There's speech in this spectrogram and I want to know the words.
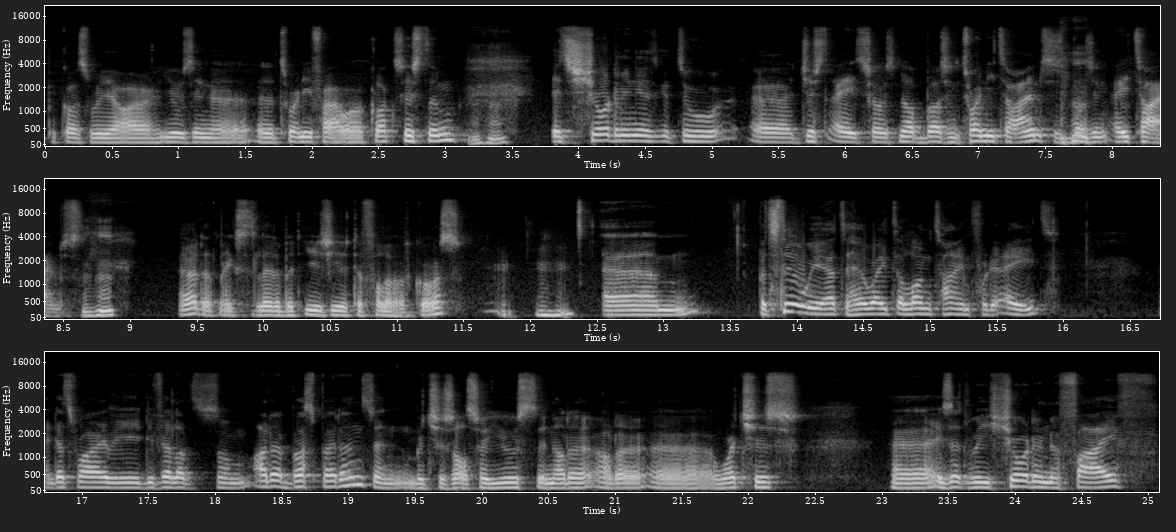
because we are using a, a twenty four hour clock system, it's shortening it to uh, just eight. So it's not buzzing twenty times; it's buzzing eight times. Yeah, that makes it a little bit easier to follow, of course. Um, but still, we had to wait a long time for the eight, and that's why we developed some other bus patterns, and which is also used in other other uh, watches. Uh, is that we shorten a five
